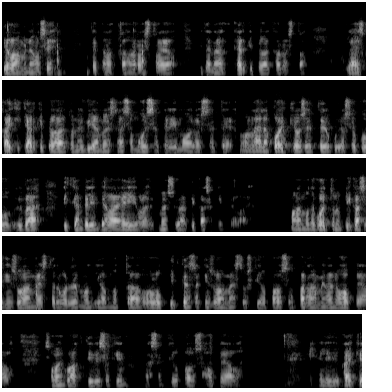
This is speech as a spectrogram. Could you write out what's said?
pelaaminen on se, mitä kannattaa harrastaa ja mitä nämä kärkipelaajat harrastaa lähes kaikki kärkipelaajat on hyviä myös näissä muissa pelimuodoissa. Että on lähinnä poikkeus, että joku, jos joku hyvä pitkän pelin pelaaja ei ole myös hyvä pikasakin pelaaja. Mä olen muuten voittanut pikasakin Suomen mestaruuden, mutta ollut pitkänsäkin Suomen mestaruuskilpailussa parhaimmillaan hopealla, samoin kuin aktiivisakin kilpailussa hopealla. Eli kaikki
